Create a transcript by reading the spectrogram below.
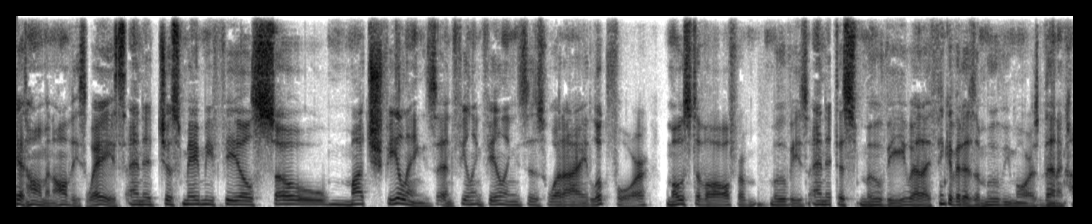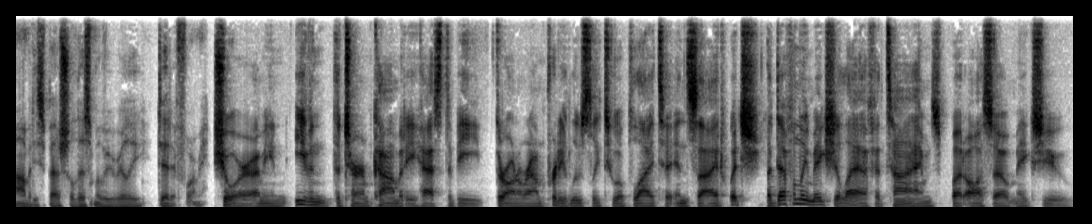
hit home in all these ways. And it just made me feel so much feelings. And feeling feelings is what I look for most of all from movies. And this movie, well, I think of it as a movie more than a comedy special. This movie really did it for me. Sure. I mean, even the term comedy has to be thrown around pretty loosely to apply to Inside, which definitely makes you laugh at times, but also makes you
